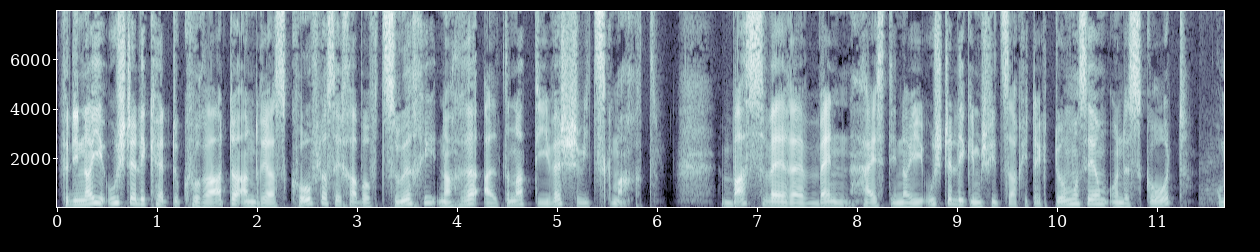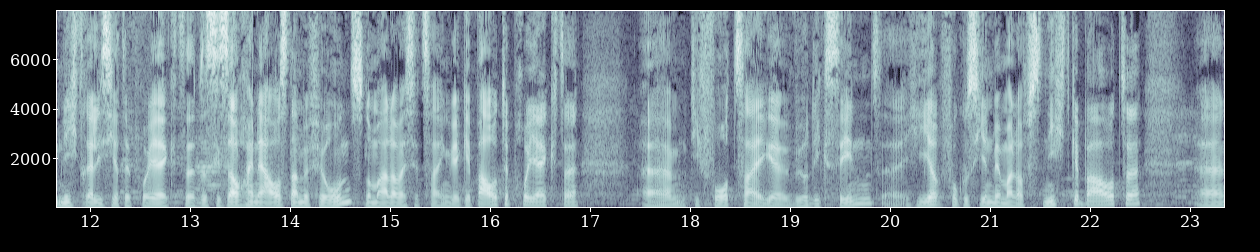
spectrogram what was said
Für die neue Ausstellung hat der Kurator Andreas Kofler sich aber auf die Suche nach einer alternativen Schweiz gemacht. Was wäre, wenn, heißt die neue Ausstellung im Schweizer Architekturmuseum und es geht um nicht realisierte Projekte. Das ist auch eine Ausnahme für uns. Normalerweise zeigen wir gebaute Projekte, die vorzeigewürdig sind. Äh, hier fokussieren wir mal aufs Nicht-Gebaute, äh,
